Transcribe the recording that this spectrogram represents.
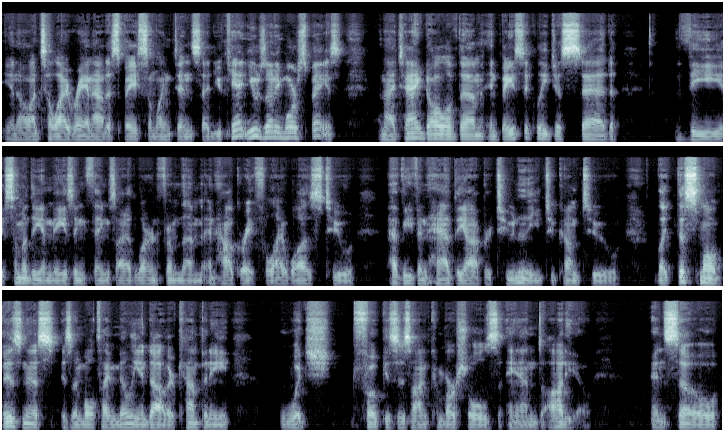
you know, until I ran out of space, and LinkedIn said, you can't use any more space. And I tagged all of them and basically just said the some of the amazing things I had learned from them and how grateful I was to have even had the opportunity to come to like this small business is a multi-million dollar company which focuses on commercials and audio. And so,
